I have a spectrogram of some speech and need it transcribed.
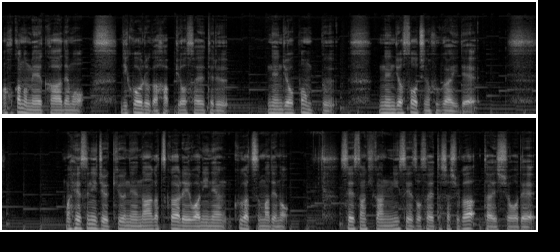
まあ、他のメーカーでもリコールが発表されてる燃料ポンプ、燃料装置の不具合で、まあ、平成29年7月から令和2年9月までの生産期間に製造された車種が対象で、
